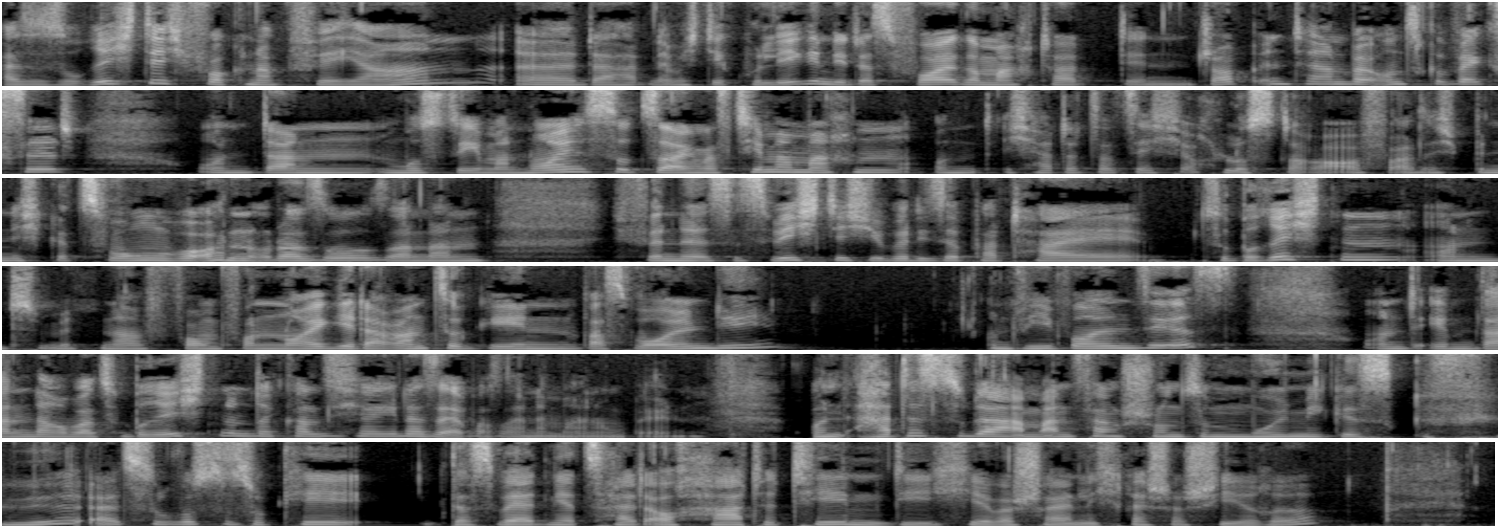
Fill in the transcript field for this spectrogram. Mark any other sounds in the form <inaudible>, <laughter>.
Also so richtig vor knapp vier Jahren. Äh, da hat nämlich die Kollegin, die das vorher gemacht hat, den Job intern bei uns gewechselt. Und dann musste jemand Neues sozusagen das Thema machen. Und ich hatte tatsächlich auch Lust darauf. Also ich bin nicht gezwungen <laughs> worden oder so, sondern ich finde, es ist wichtig, über diese Partei zu berichten und mit einer Form von Neugier daran zu gehen, was wollen die? Und wie wollen sie es und eben dann darüber zu berichten und dann kann sich ja jeder selber seine Meinung bilden. Und hattest du da am Anfang schon so ein mulmiges Gefühl, als du wusstest, okay, das werden jetzt halt auch harte Themen, die ich hier wahrscheinlich recherchiere?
